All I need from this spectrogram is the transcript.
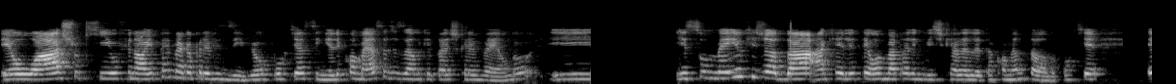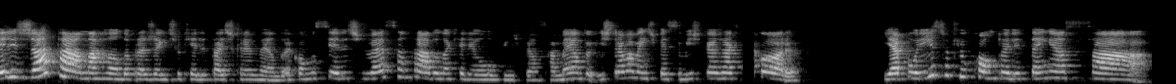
Eu acho que o final é hiper mega previsível, porque assim, ele começa dizendo que tá escrevendo e isso meio que já dá aquele teor metalinguístico que a Lelê tá comentando, porque ele já tá narrando pra gente o que ele tá escrevendo. É como se ele tivesse entrado naquele looping de pensamento extremamente pessimista que a Jaque tá agora. E é por isso que o conto ele tem essa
